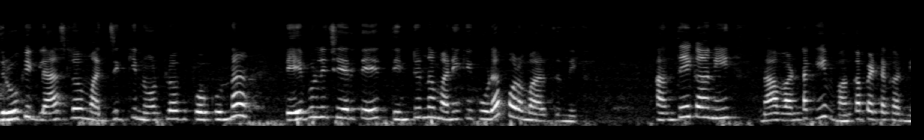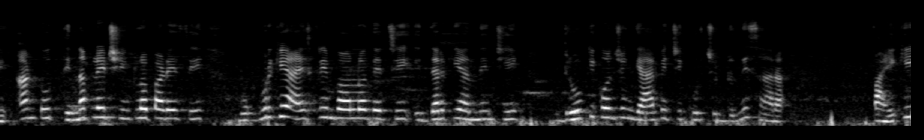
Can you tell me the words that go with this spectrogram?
ధ్రువుకి గ్లాస్లో మజ్జిగకి నోట్లోకి పోకుండా టేబుల్ని చేరితే తింటున్న మనీకి కూడా పొలమారుతుంది అంతేకాని నా వంటకి వంక పెట్టకండి అంటూ తిన్న ప్లేట్ షింక్లో పడేసి ముగ్గురికి ఐస్ క్రీమ్ బౌల్లో తెచ్చి ఇద్దరికి అందించి ధ్రువుకి కొంచెం గ్యాప్ ఇచ్చి కూర్చుంటుంది సారా. పైకి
